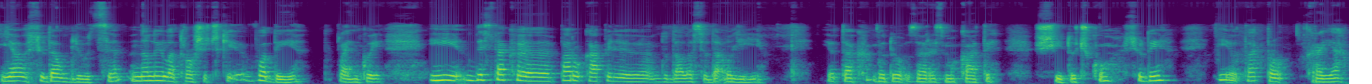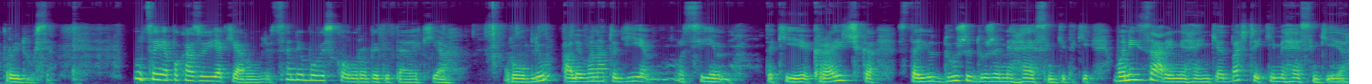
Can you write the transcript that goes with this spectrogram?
Я ось сюди в блюдце налила трошечки води тепленької, і десь так е, пару капель е, додала сюди олії. І отак буду зараз макати щіточку сюди, і отак по краях пройдуся. Ну, це я показую, як я роблю. Це не обов'язково робити так, як я роблю, але вона тоді оці такі краєчка стають дуже-дуже м'ягесенькі такі. Вони і зараз м'ягенькі. От бачите, які м'ягесенькі, я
